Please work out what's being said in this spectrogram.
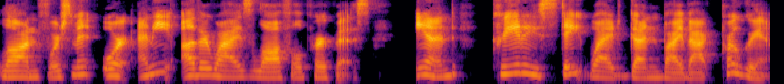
law enforcement, or any otherwise lawful purpose, and create a statewide gun buyback program.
